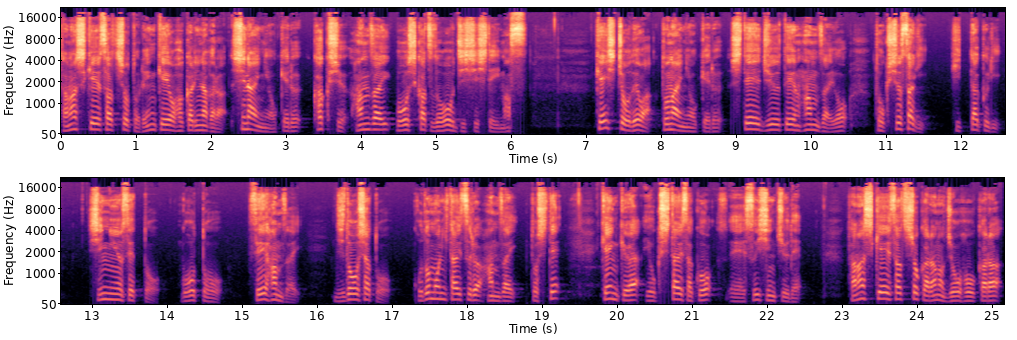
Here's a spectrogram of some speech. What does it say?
田無警察署と連携を図りながら市内における各種犯罪防止活動を実施しています。警視庁では都内における指定重点犯罪を特殊詐欺、ひったくり、侵入窃盗、強盗、性犯罪、自動車盗、子供に対する犯罪として、検挙や抑止対策を、えー、推進中で、田無警察署からの情報から、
